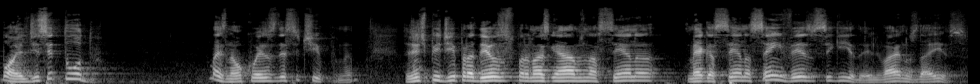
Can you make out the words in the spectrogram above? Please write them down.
Bom, Ele disse tudo, mas não coisas desse tipo, né? Se a gente pedir para Deus para nós ganharmos na cena, mega cena, 100 vezes seguida, Ele vai nos dar isso?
